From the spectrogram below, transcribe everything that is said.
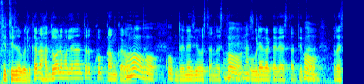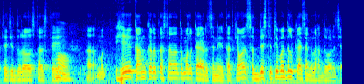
स्थिती जर बघितली कारण हद्दवाढ म्हणल्यानंतर खूप काम करावं हो. हो खूप. ड्रेनेज व्यवस्था नसते हो. उघड्या गटारे असतात तिथं रस्त्याची दुरावस्था असते. हो. मग हे काम करत असताना तुम्हाला काय अडचणी येतात? किंवा सद्यस्थितीबद्दल काय सांगाल हद्दवाढच्या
